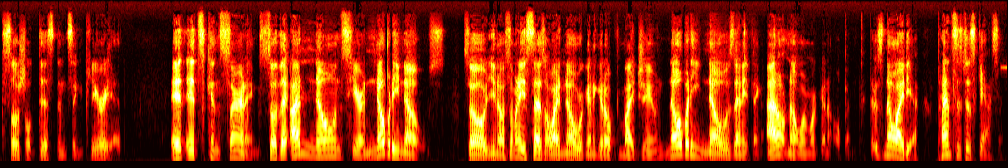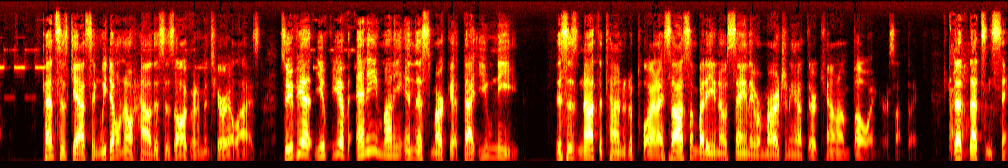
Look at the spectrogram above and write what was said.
social distancing period It, it's concerning. So the unknowns here, nobody knows. So, you know, somebody says, Oh, I know we're going to get open by June. Nobody knows anything. I don't know when we're going to open. There's no idea. Pence is just guessing. Pence is guessing. We don't know how this is all going to materialize. So if you have, if you have any money in this market that you need, this is not the time to deploy it. I saw somebody, you know, saying they were margining out their account on Boeing or something. That, that's insane.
